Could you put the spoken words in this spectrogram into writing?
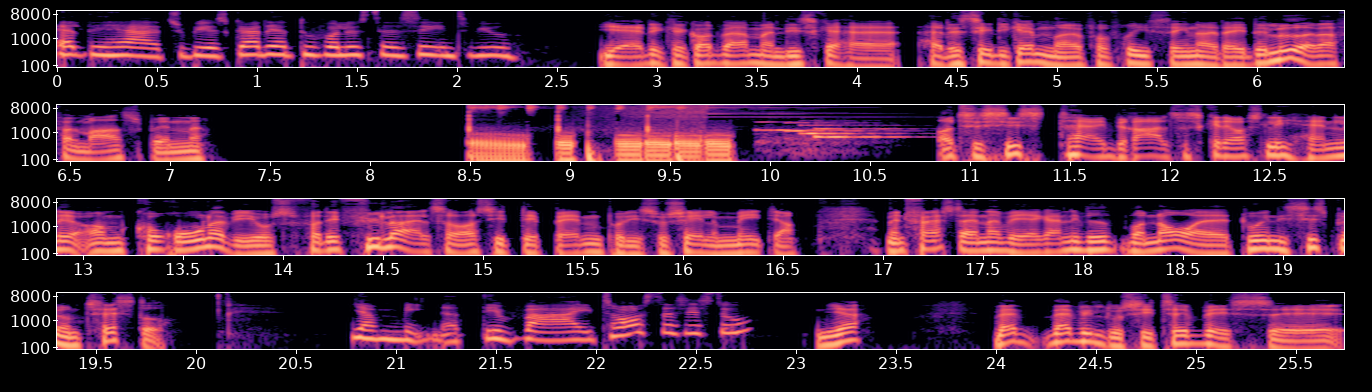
Alt det her, Tobias, gør det, at du får lyst til at se interviewet? Ja, det kan godt være, at man lige skal have, have det set igennem, når jeg får fri senere i dag. Det lyder i hvert fald meget spændende. Og til sidst her i Viral, så skal det også lige handle om coronavirus, for det fylder altså også i debatten på de sociale medier. Men først, Anna, vil jeg gerne lige vide, hvornår er du egentlig sidst blevet testet? Jeg mener, det var i torsdag sidste uge. Ja. Hvad, hvad vil du sige til, hvis, øh,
